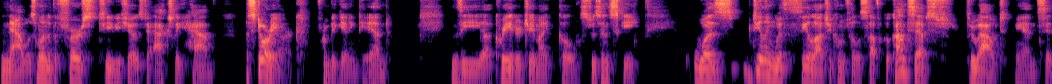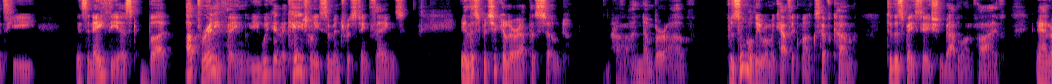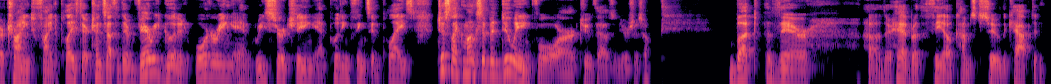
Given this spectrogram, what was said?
Now, it was one of the first TV shows to actually have a story arc from beginning to end. The uh, creator, J. Michael Straczynski, was dealing with theological and philosophical concepts throughout. And since he is an atheist, but up for anything, we get occasionally some interesting things. In this particular episode, uh, a number of presumably Roman Catholic monks have come to the space station Babylon 5 and are trying to find a place there. It turns out that they're very good at ordering and researching and putting things in place, just like monks have been doing for 2,000 years or so. But their, uh, their head, Brother Theo, comes to the captain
